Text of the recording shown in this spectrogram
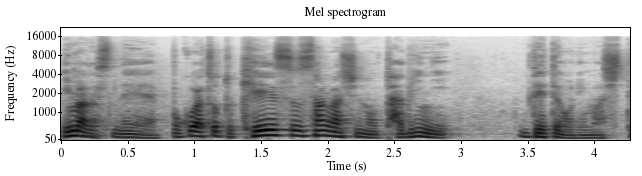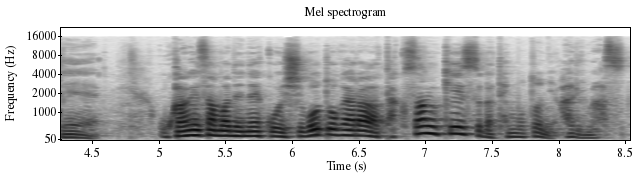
今ですね僕はちょっとケース探しの旅に出ておりましておかげさまでねこういう仕事柄たくさんケースが手元にあります。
